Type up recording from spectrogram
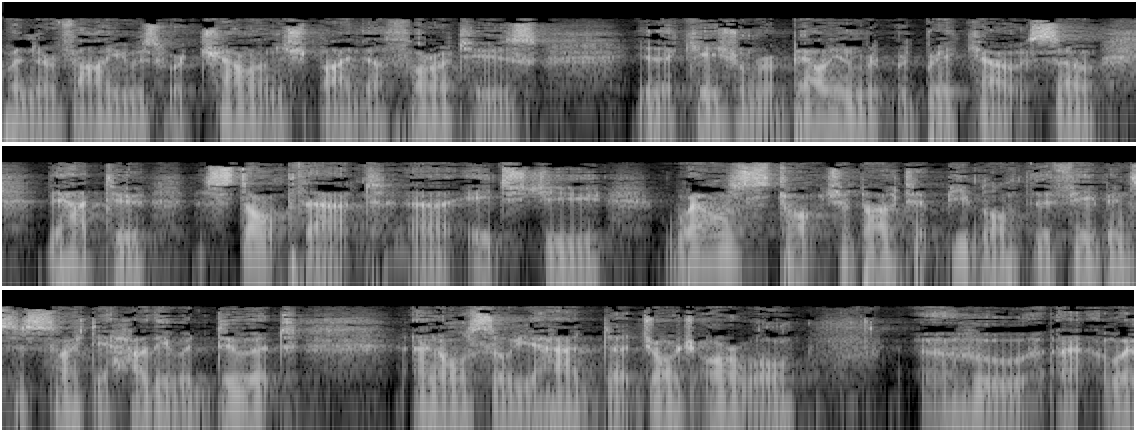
when their values were challenged by the authorities the occasional rebellion would, would, break out. So they had to stop that. H.G. Uh, Wells talked about it. He belonged to the Fabian Society, how they would do it. And also you had uh, George Orwell, uh, who uh,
